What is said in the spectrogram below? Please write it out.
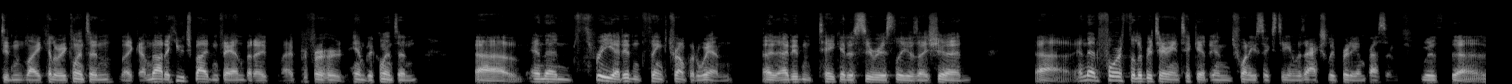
didn't like Hillary Clinton. Like I'm not a huge Biden fan, but I, I prefer her, him to Clinton. Uh, and then three, I didn't think Trump would win. I, I didn't take it as seriously as I should. Uh, and then fourth, the Libertarian ticket in 2016 was actually pretty impressive with uh,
